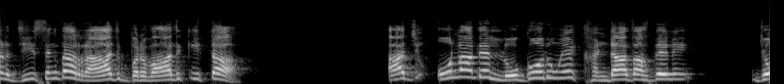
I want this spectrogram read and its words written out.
ਰਣਜੀਤ ਸਿੰਘ ਦਾ ਰਾਜ ਬਰਬਾਦ ਕੀਤਾ, ਅੱਜ ਉਹਨਾਂ ਦੇ ਲੋਗੋ ਨੂੰ ਇਹ ਖੰਡਾ ਦੱਸਦੇ ਨੇ। ਜੋ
